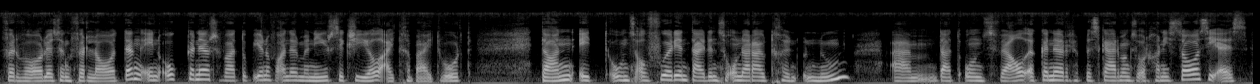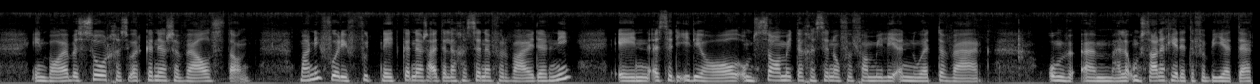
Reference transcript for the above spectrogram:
verwaarlosing, verlating en ook kinders wat op een of ander manier seksueel uitgebuit word. Dan het ons al voorheen tydens onderhoud genoem ehm um, dat ons wel 'n kinderbeskermingsorganisasie is en baie besorg is oor kinders se welstand. Maar nie voor die voet net kinders uit hulle gesinne verwyder nie en is dit ideaal om saam met 'n gesin of 'n familie in nood te werk om ehm um, hulle omstandighede te verbeter.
